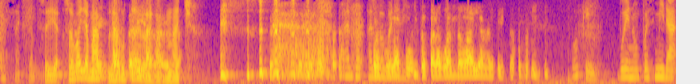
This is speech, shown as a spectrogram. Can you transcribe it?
Exactamente. Se, se va a llamar la ruta de la garnacha. Algo- algo pues apunto para cuando vaya a México. Ok, bueno, pues mira,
